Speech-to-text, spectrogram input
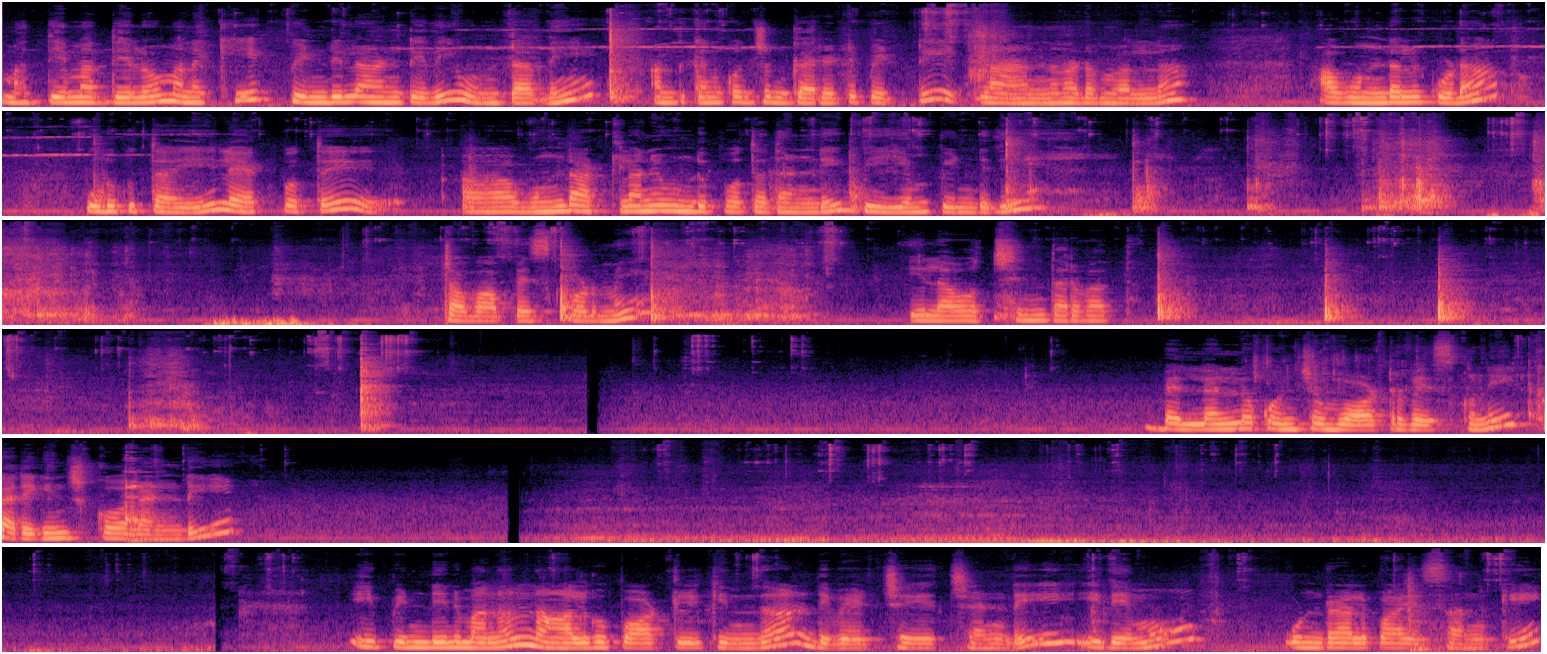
మధ్య మధ్యలో మనకి పిండి లాంటిది ఉంటుంది. అందుకని కొంచెం గరిటె పెట్టి ఇట్లా అనడం వల్ల ఆ ఉండలు కూడా ఉడుకుతాయి. లేకపోతే ఆ ఉండ అట్లానే ఉండిపోతుందండి బియ్యం పిండిది. స్టవ్ ఆపేసుకోవడమే. ఇలా వచ్చిన తర్వాత బెల్లంలో కొంచెం వాటర్ వేసుకొని కరిగించుకోవాలండి. ఈ పిండిని మనం నాలుగు పాటల కింద డివైడ్ చేయొచ్చండి. ఇదేమో ఉండ్రాల పాయసానికి.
